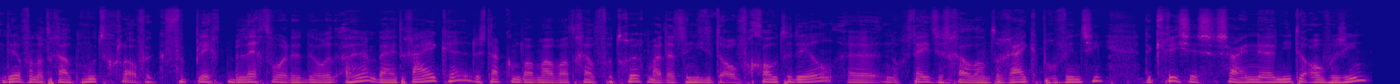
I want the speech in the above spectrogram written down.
deel van dat geld moet geloof ik verplicht belegd worden door, uh, bij het Rijk. Hè? Dus daar komt allemaal wat geld voor terug. Maar dat is niet het overgrote deel. Uh, nog steeds is Gelderland een rijke provincie. De crisis zijn niet te overzien.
